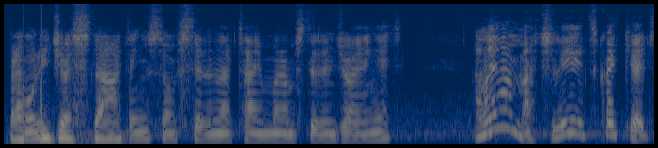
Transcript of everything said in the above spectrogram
But I'm only just starting, so I'm still in that time when I'm still enjoying it. And I am actually, it's quite good.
